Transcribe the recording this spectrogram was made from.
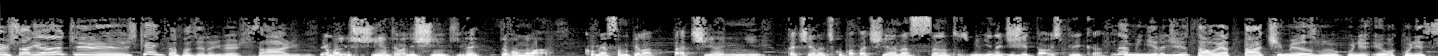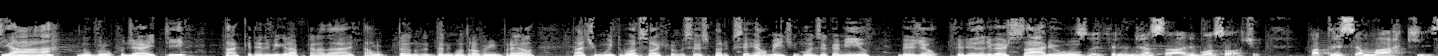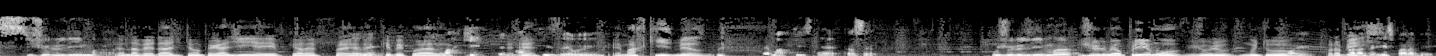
Aniversariantes! Quem está fazendo aniversário? Tem uma listinha, tem uma listinha aqui, né? Então vamos lá. Começando pela Tatiane. Tatiana, desculpa, Tatiana Santos, menina digital, explica. Na menina digital, é a Tati mesmo. Eu, conhe, eu a conheci a A no grupo de Haiti, tá querendo migrar para o Canadá, está lutando, tentando encontrar o caminho para ela. Tati, muito boa sorte para você. Eu espero que você realmente encontre seu caminho. Beijão, feliz aniversário! É isso aí, feliz aniversário e boa sorte. Patrícia Marques, Júlio Lima. É, na verdade tem uma pegadinha aí, porque ela é, ela é, é quebecoara. É Marquis? É Marquis, é, eu... é Marquis mesmo. É Marquis, é, tá certo. O Júlio Lima. Júlio, meu primo. Júlio, muito Olha, parabéns. Parabéns, parabéns.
